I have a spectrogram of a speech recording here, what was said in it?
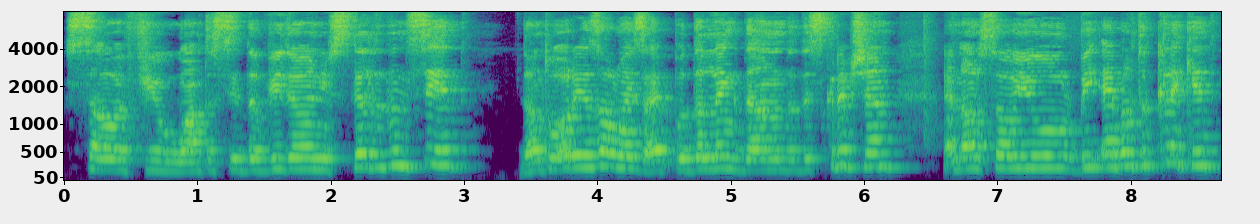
So if you want to see the video and you still didn't see it, don't worry as always, I put the link down in the description and also you'll be able to click it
